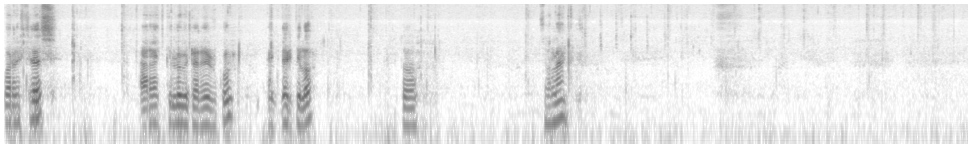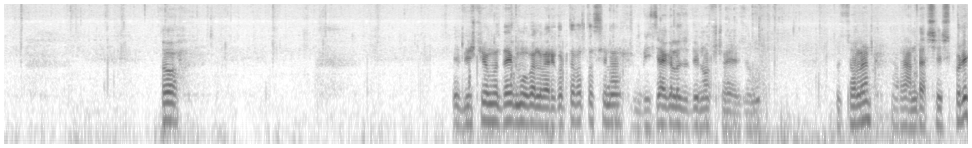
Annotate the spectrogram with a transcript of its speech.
পরে শেষ। আর এক কিলোমিটার এরকম এক দেড় কিলো। তো চলেন। তো এই বৃষ্টির মধ্যে মোবাইল বের করতে পারতেছি না, ভিজা গেলে যদি নষ্ট হয়ে জন্য তো চলেন, রানটা শেষ করি।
